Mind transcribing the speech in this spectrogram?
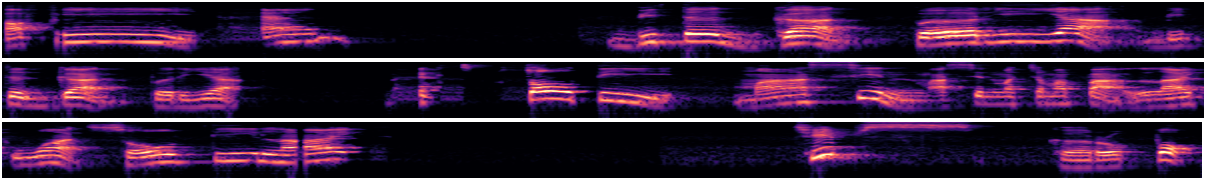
coffee and bitter gourd peria bitter gourd peria next salty Masin. Masin macam apa? Like what? Salty like chips. Keropok.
